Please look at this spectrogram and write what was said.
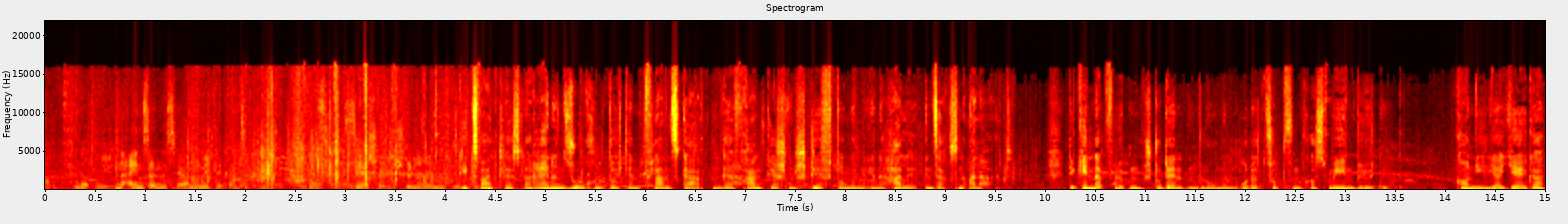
abpflücken. Ein einzelnes, ja, nur nicht eine ganze Blüte. Sehr schön, schöne Ringelblume. Die Zweitklässler rennen suchend durch den Pflanzgarten der Frankischen Stiftungen in Halle in Sachsen-Anhalt. Die Kinder pflücken Studentenblumen oder zupfen Kosmeenblüten. Cornelia Jäger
